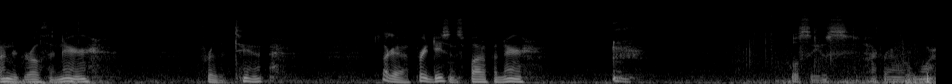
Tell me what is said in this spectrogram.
Undergrowth in there for the tent. Looks like a pretty decent spot up in there. we'll see. Let's hike around a little more.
